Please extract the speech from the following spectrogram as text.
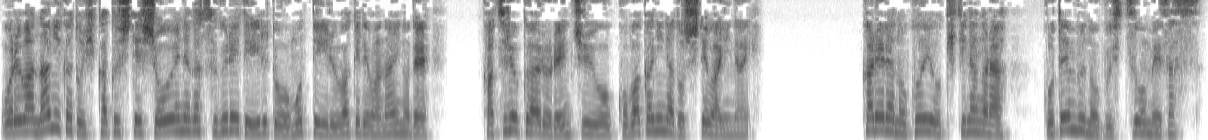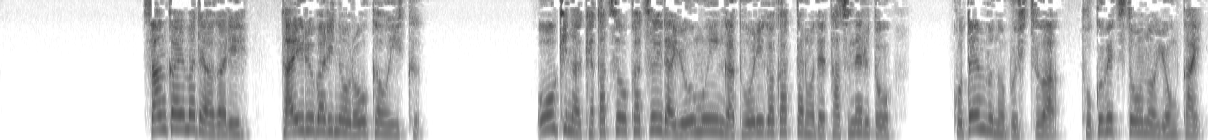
俺は何かと比較して省エネが優れていると思っているわけではないので、活力ある連中を小馬鹿になどしてはいない。彼らの声を聞きながら古典部の部室を目指す。3階まで上がり、タイル張りの廊下を行く。大きな脚立を担いだ用務員が通りがかったので尋ねると、古典部の部室は特別棟の4階、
